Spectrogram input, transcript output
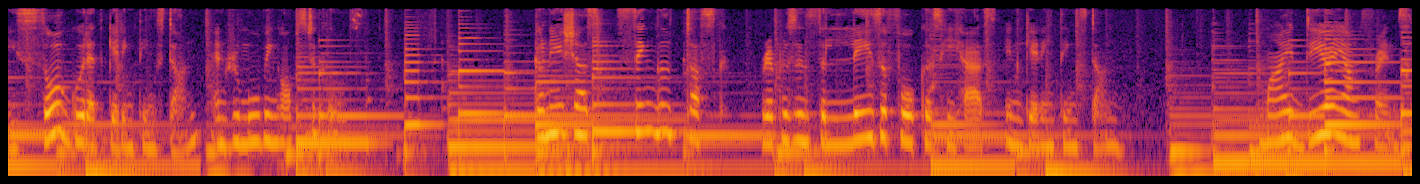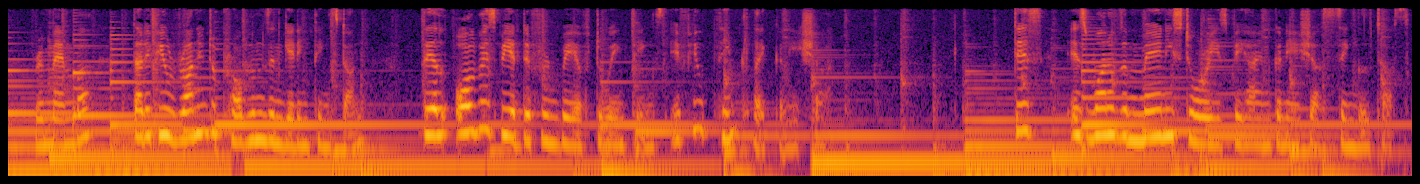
he's so good at getting things done and removing obstacles. Ganesha's single tusk represents the laser focus he has in getting things done. My dear young friends, remember that if you run into problems in getting things done, there'll always be a different way of doing things if you think like Ganesha. This is one of the many stories behind Ganesha's single tusk.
